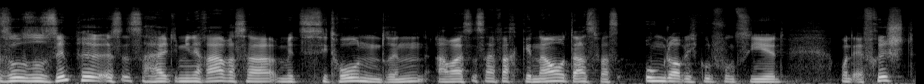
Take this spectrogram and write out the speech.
so, so simpel, es ist halt Mineralwasser mit Zitronen drin, aber es ist einfach genau das, was unglaublich gut funktioniert und erfrischt.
